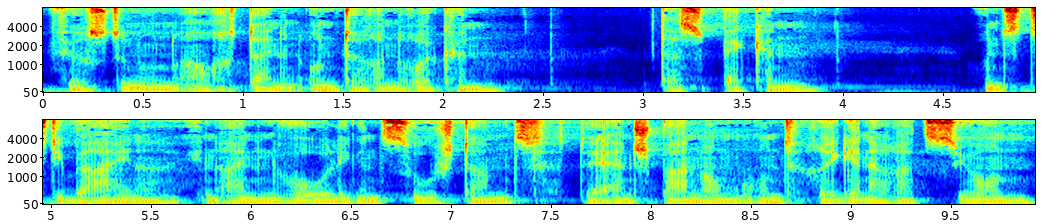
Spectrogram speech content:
führst du nun auch deinen unteren Rücken, das Becken und die Beine in einen wohligen Zustand der Entspannung und Regeneration.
